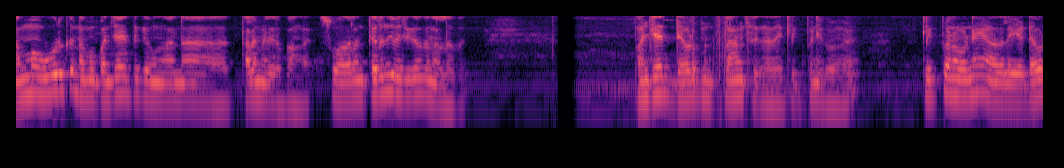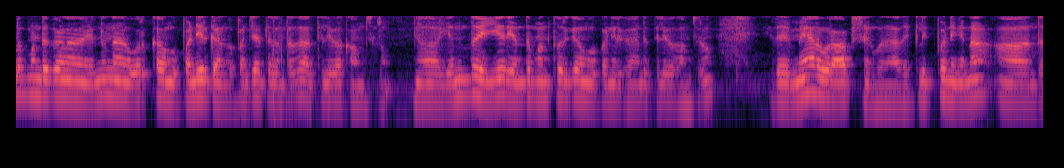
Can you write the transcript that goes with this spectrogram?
நம்ம ஊருக்கு நம்ம பஞ்சாயத்துக்கு இவங்க அண்ணா இருப்பாங்க. ஸோ அதெல்லாம் தெரிஞ்சு வச்சுக்கிறது நல்லது. பஞ்சாயத்து டெவலப்மெண்ட் பிளான்ஸ் இருக்குது அதை கிளிக் பண்ணிக்கோங்க. கிளிக் பண்ண உடனே அதில் டெவலப்மெண்ட்டுக்கான என்னென்ன ஒர்க் அவங்க பண்ணியிருக்காங்க பஞ்சாயத்துலன்றத அது தெளிவாக காமிச்சிடும் எந்த இயர் எந்த மந்த் வரைக்கும் அவங்க பண்ணியிருக்காங்கன்ட்டு தெளிவாக காமிச்சிடும் இதை மேலே ஒரு ஆப்ஷன் இருக்குது அதை கிளிக் பண்ணிங்கன்னா அந்த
